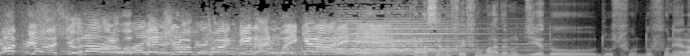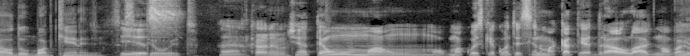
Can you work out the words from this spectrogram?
Up yours, you son of a bitch! You don't talk me that way! Get out of here! Aquela cena foi filmada no dia do, do, do funeral do Bob Kennedy, 68. É, Caramba. Tinha até uma, um- alguma coisa que acontecia numa catedral lá de Nova Isso,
